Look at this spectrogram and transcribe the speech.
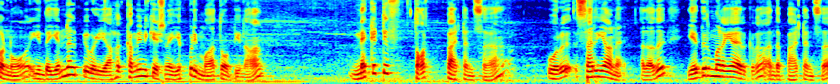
பண்ணும்? இந்த என்எல்பி வழியாக கம்யூனிகேஷனை எப்படி மாற்றும் அப்படின்னா நெகட்டிவ் தாட் பேட்டர்ன்ஸை ஒரு சரியான அதாவது எதிர்மறையாக இருக்கிற அந்த பேட்டர்ன்ஸை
